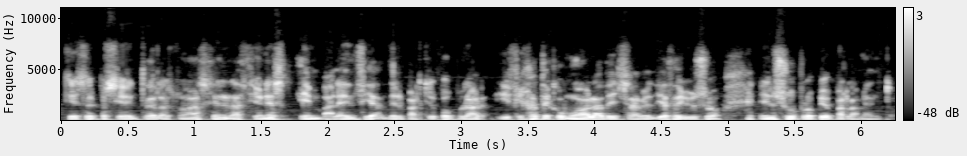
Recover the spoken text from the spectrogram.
que es el presidente de las nuevas generaciones en Valencia del Partido Popular. Y fíjate cómo habla de Isabel Díaz Ayuso en su propio Parlamento.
